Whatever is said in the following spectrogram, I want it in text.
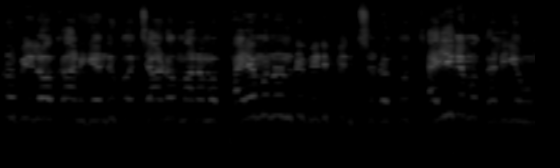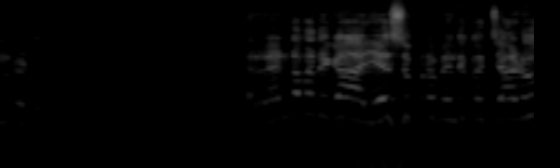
ప్రభు లోకానికి ఎందుకు వచ్చాడు మనము భయము నుండి విడిపించుటకు ధైర్యము కలిగి ఉండుటకు. రెండవదిగా యేసుప్రభు ఎందుకు వచ్చాడు?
